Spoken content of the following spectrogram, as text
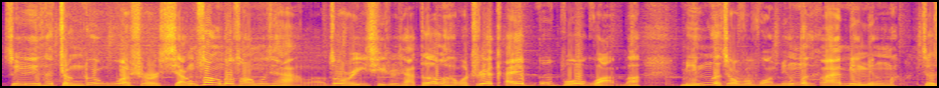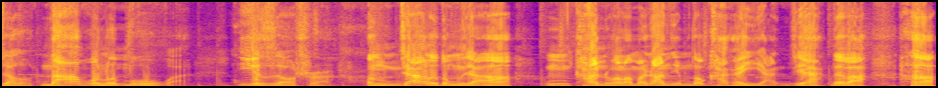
所以他整个卧室想放都放不下了。最后一气之下，得了，我直接开一博博物馆吧，名字就是我名字来命名嘛，就叫做拿破仑博物馆。意思就是，嗯家的东西啊，嗯，看出来了吗？让你们都开开眼界，对吧？哈，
